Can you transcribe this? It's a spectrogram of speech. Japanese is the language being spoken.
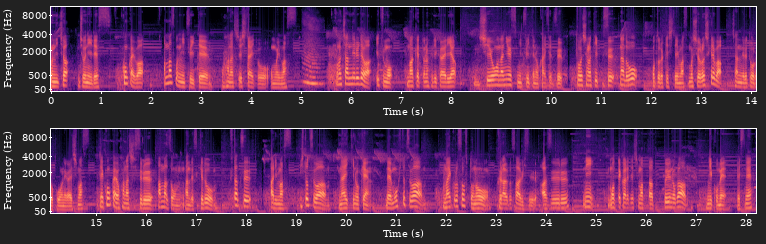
こんにちは、ジョニーです。今回は Amazon についてお話ししたいと思います。このチャンネルではいつもマーケットの振り返りや主要なニュースについての解説、投資の Tips などをお届けしています。もしよろしければチャンネル登録をお願いします。で、今回お話しする Amazon なんですけど、2つあります。1つはナイキの件、で、もう1つはマイクロソフトのクラウドサービス Azure に持ってかれてしまったというのが2個目ですね。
